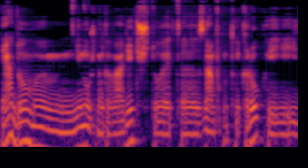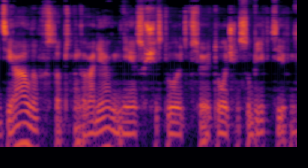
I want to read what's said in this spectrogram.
Я думаю, не нужно говорить, что это замкнутый круг и идеалов, собственно говоря, не существует. Все это очень субъективно.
